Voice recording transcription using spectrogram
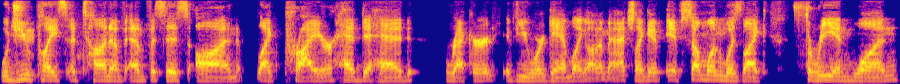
would you mm-hmm. place a ton of emphasis on like prior head to head record if you were gambling on a match? Like if, if someone was like three and one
